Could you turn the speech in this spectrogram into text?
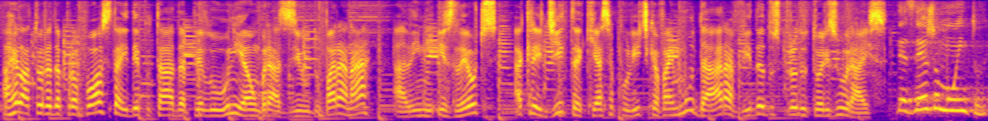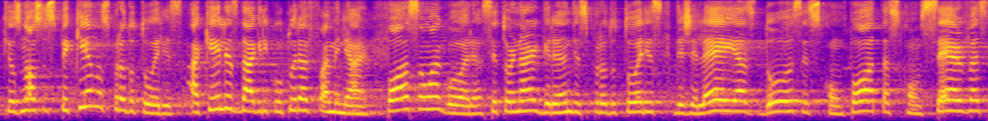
A relatora da proposta e deputada pelo União Brasil do Paraná, Aline Sleutz, acredita que essa política vai mudar a vida dos produtores rurais. Desejo muito que os nossos pequenos produtores, aqueles da agricultura familiar, possam agora se tornar grandes produtores de geleias, doces, compotas, conservas,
